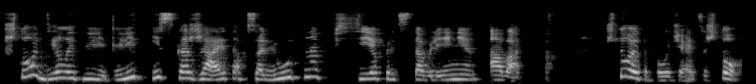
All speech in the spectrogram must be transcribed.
что делает Лилит. Лилит искажает абсолютно все представления о вас. Что это получается? Что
